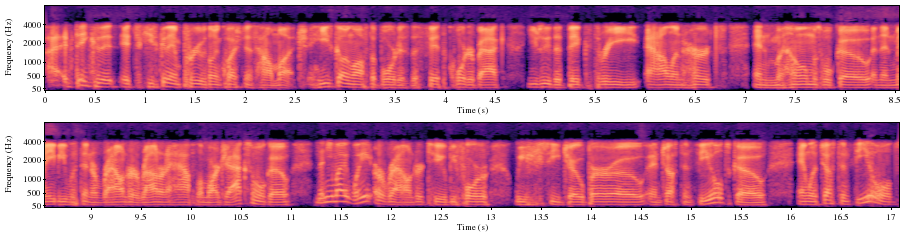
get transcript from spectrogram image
I think that it's he's going to improve. The only question is how much. He's going off the board as the fifth quarterback. Usually the big three, Allen, Hurts, and Mahomes will go, and then maybe within a round or a round and a half, Lamar Jackson will go. And then you might wait a round or two before we see Joe Burrow and Justin Fields go. And with Justin Fields,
